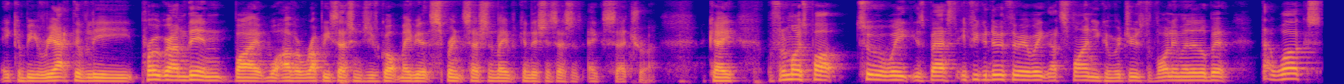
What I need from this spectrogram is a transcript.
it can be reactively programmed in by whatever rugby sessions you've got maybe it's sprint sessions maybe condition sessions etc okay? But for the most part two a week is best. If you can do three a week that's fine. You can reduce the volume a little bit. That works.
